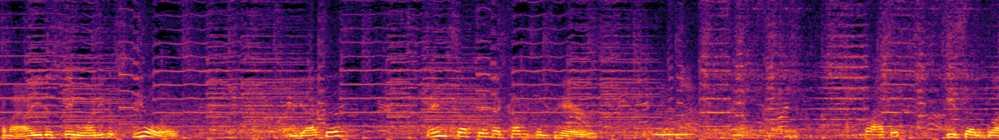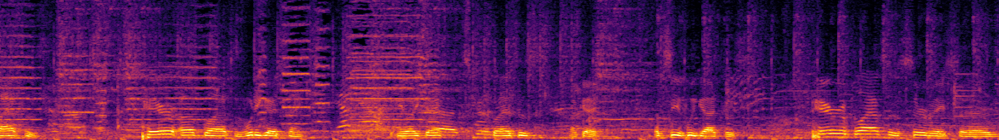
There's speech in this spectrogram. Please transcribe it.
Come on, you just need one. You can steal this. You got this? Name something that comes in pairs. Glasses? He said glasses. Pair of glasses. What do you guys think? You like that? Glasses? Okay. Let's see if we got this. Pair of glasses, survey says.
